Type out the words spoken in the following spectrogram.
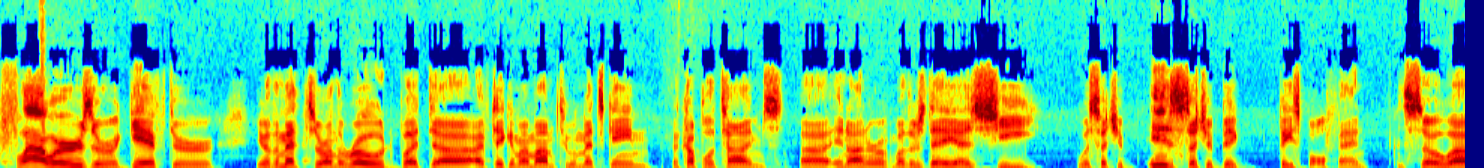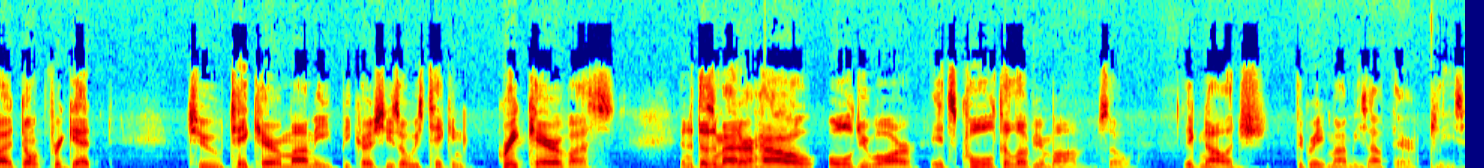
flowers or a gift or you know the Mets are on the road. But uh, I've taken my mom to a Mets game a couple of times uh, in honor of Mother's Day, as she was such a is such a big baseball fan. So uh, don't forget to take care of mommy because she's always taken great care of us. And it doesn't matter how old you are, it's cool to love your mom. So acknowledge the great mommies out there, please.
